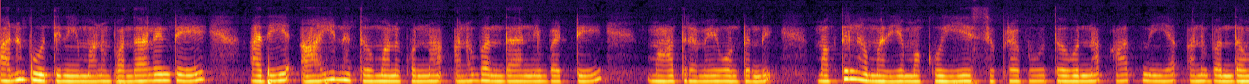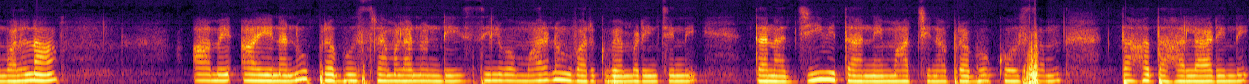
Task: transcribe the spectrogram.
అనుభూతిని మనం పొందాలంటే అది ఆయనతో మనకున్న అనుబంధాన్ని బట్టి మాత్రమే ఉంటుంది. మక్తుల మరియమ్మకు యేసు ప్రభువుతో ఉన్న ఆత్మీయ అనుబంధం వలన ఆమె ఆయనను ప్రభు శ్రమల నుండి శిలువ మరణం వరకు వెంబడించింది. తన జీవితాన్ని మార్చిన ప్రభు కోసం తహతహలాడింది.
